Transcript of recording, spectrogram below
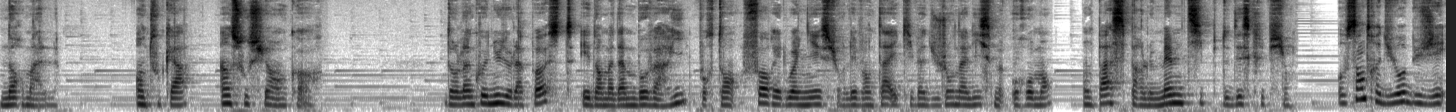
normal. En tout cas, insouciant encore. Dans l'inconnu de la poste et dans Madame Bovary, pourtant fort éloignée sur l'éventail qui va du journalisme au roman, on passe par le même type de description. Au centre du haut budget,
